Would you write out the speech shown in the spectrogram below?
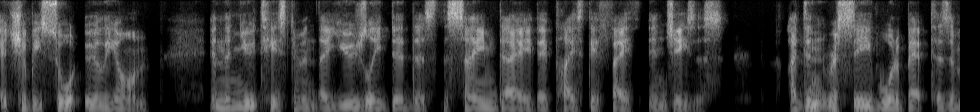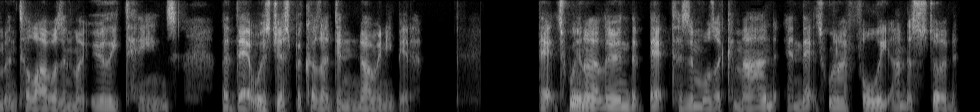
It should be sought early on. In the New Testament, they usually did this the same day they placed their faith in Jesus. I didn't receive water baptism until I was in my early teens, but that was just because I didn't know any better. That's when I learned that baptism was a command, and that's when I fully understood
